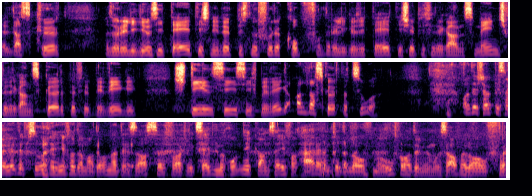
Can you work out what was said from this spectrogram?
weil das gehört also Religiosität ist nicht etwas nur für den Kopf, oder Religiosität ist etwas für den ganzen Mensch, für den ganzen Körper, für Bewegung. Still sein, sich bewegen, all das gehört dazu. Und das ist etwas, was jeder Besucher hier von der Madonna del Sasso erfährt. Wie gesagt, man kommt nicht ganz einfach her. Entweder läuft man auf oder man muss runterlaufen.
